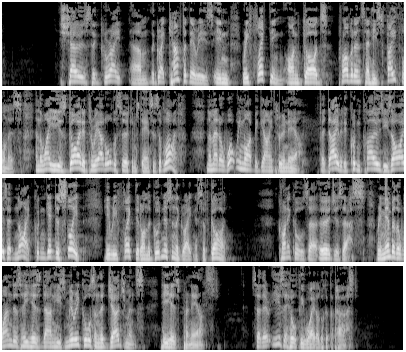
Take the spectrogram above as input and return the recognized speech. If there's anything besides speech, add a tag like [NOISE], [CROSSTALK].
shows the great um, the great comfort there is in reflecting on God's providence and His faithfulness and the way He is guided throughout all the circumstances of life, no matter what we might be going through now. For David, who couldn't close his eyes at night, couldn't get to sleep, he reflected on the goodness and the greatness of God. Chronicles uh, urges us, remember the wonders he has done, his miracles and the judgments he has pronounced. So there is a healthy way to look at the past.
